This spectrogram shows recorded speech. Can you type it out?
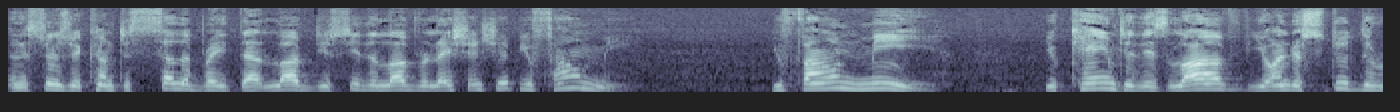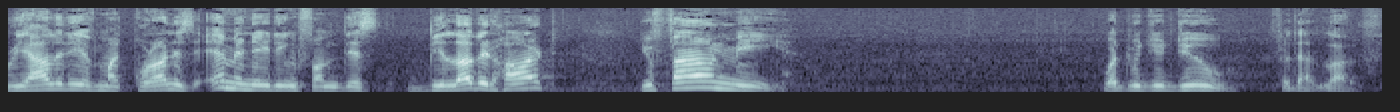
And as soon as we come to celebrate that love, do you see the love relationship? You found me. You found me. You came to this love, you understood the reality of my Qur'an is emanating from this beloved heart. You found me. What would you do for that love?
